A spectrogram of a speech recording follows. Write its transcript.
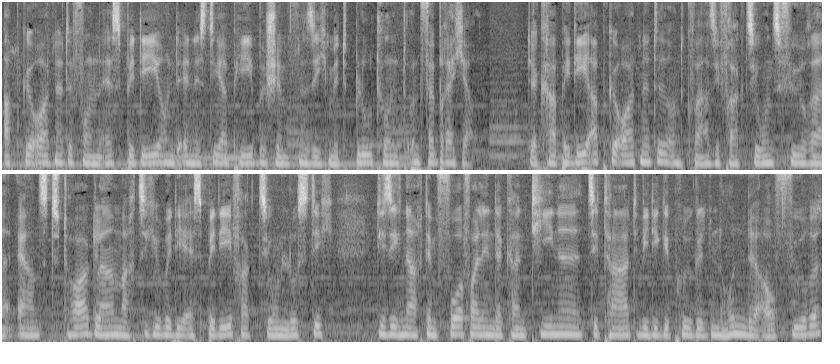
Abgeordnete von SPD und NSDAP beschimpfen sich mit Bluthund und Verbrecher. Der KPD-Abgeordnete und quasi Fraktionsführer Ernst Torgler macht sich über die SPD-Fraktion lustig, die sich nach dem Vorfall in der Kantine, Zitat, wie die geprügelten Hunde aufführe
